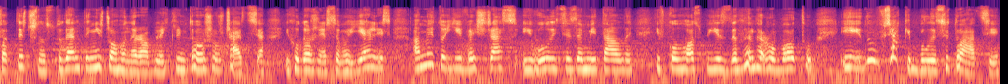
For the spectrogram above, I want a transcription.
фактично студенти нічого не роблять, крім того, що вчаться, і художня самодіяльність. А ми тоді весь час і вулиці замітали, і в колгосп їздили на роботу. І ну, всякі були ситуації.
